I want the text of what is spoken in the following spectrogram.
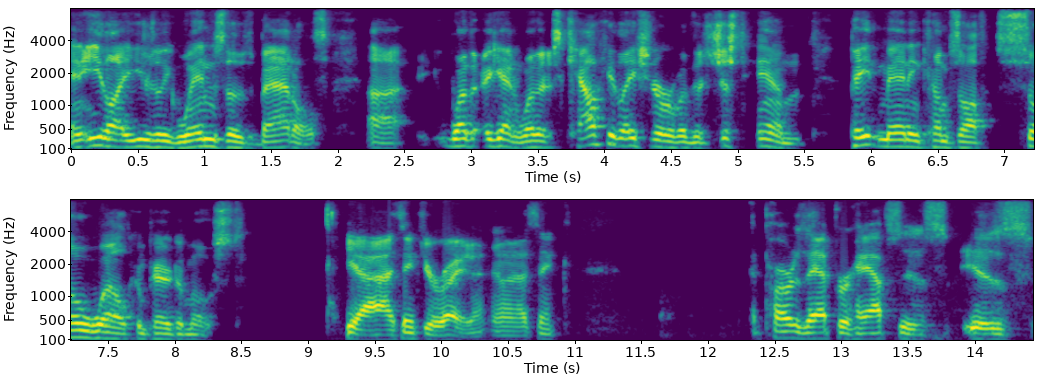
and Eli usually wins those battles. Uh, whether again, whether it's calculation or whether it's just him, Peyton Manning comes off so well compared to most. Yeah, I think you're right. I think part of that perhaps is is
